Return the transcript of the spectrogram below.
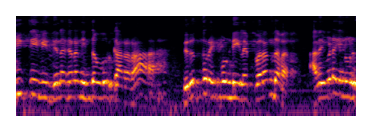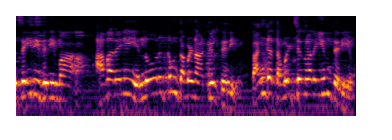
டிடிவி தினகரன் இந்த ஊர்க்காரரா? திருத்துறைப்பூண்டியில பிறந்தவர். அதை விட இன்னொரு செய்தி தெரியுமா? அவரை எல்லோருக்கும் தமிழ்நாட்டில் தெரியும். தங்க தமிழ்ச்செல்வனையும் தெரியும்.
